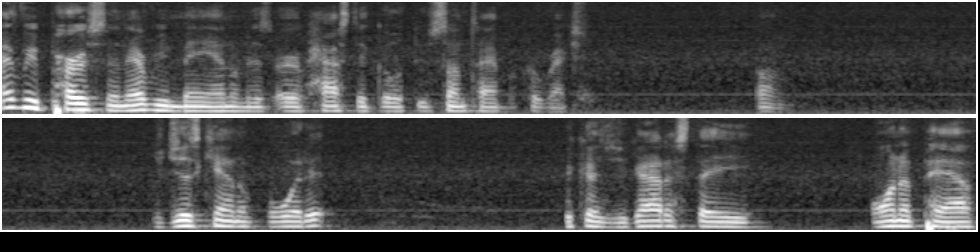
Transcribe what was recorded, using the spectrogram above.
every person, every man on this earth has to go through some type of correction. Um, you just can't avoid it because you got to stay on a path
